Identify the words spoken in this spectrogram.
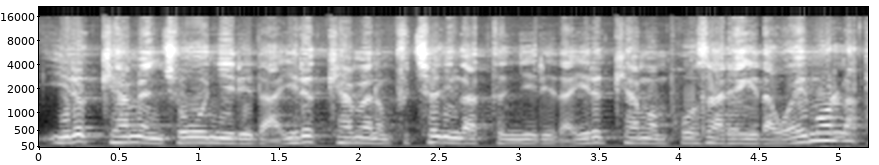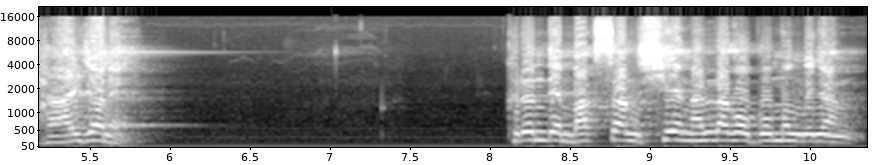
이렇게 하면 좋은 일이다. 이렇게 하면 부처님 같은 일이다. 이렇게 하면 보살행이다. 왜 몰라? 다 알잖아. 그런데 막상 시행하려고 보면 그냥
